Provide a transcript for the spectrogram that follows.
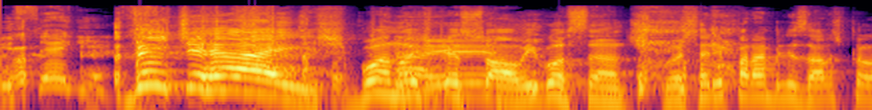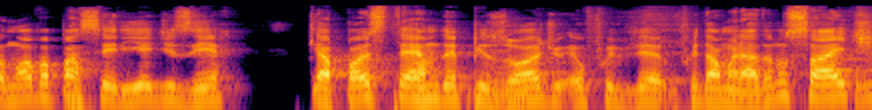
Me segue. 20 reais! Boa noite, Aê. pessoal. Igor Santos. Gostaria de parabenizá-los pela nova parceria e dizer que após o término do episódio, eu fui, ver- fui dar uma olhada no site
